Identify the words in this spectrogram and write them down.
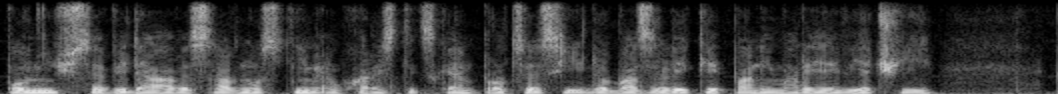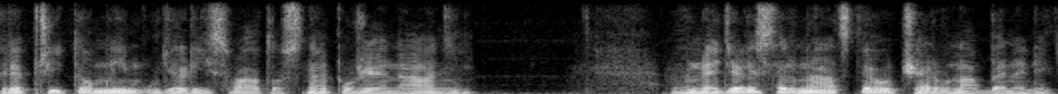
po níž se vydá ve slavnostním eucharistickém procesí do baziliky Pany Marie Větší, kde přítomným udělí svátostné požehnání. V neděli 17. června Benedikt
